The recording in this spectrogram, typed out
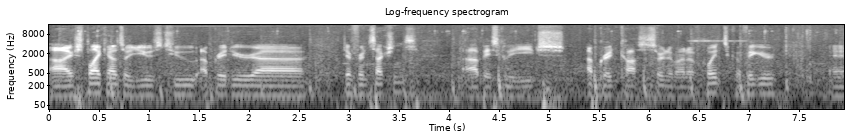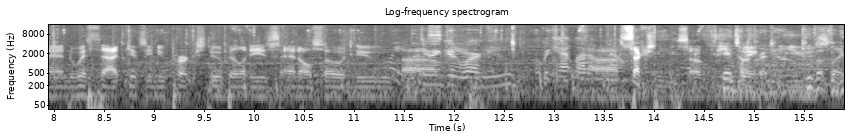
Uh, your supply counts are used to upgrade your uh, different sections. Uh, basically, each upgrade costs a certain amount of points, go figure. and with that gives you new perks, new abilities, and also new uh, Doing good work, but we can't let up uh, now. sections of the Can't wing right to now. Keep use. up Like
